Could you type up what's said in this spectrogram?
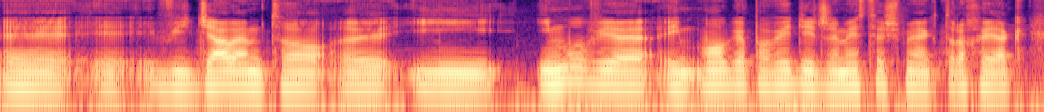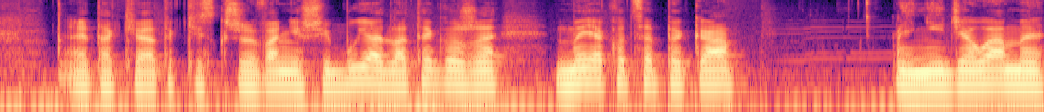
Yy, yy, widziałem to yy, i, i mówię, i mogę powiedzieć, że my jesteśmy jak trochę jak takie, takie skrzyżowanie Shibuya, dlatego że my jako CPK nie działamy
